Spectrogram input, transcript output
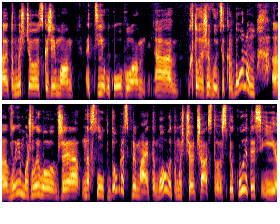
Е, Тому що, скажімо, ті, у кого е, хто живуть за кордоном, е, ви, можливо, вже на слух добре сприймаєте мову, тому що часто спілкуєтесь і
